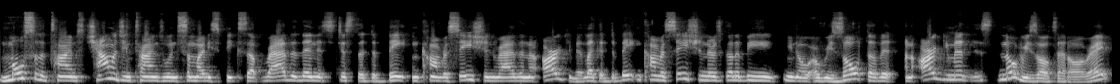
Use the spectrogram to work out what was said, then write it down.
most of the times challenging times when somebody speaks up rather than it's just a debate and conversation rather than an argument. Like a debate and conversation, there's going to be, you know, a result of it. An argument is no results at all, right?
